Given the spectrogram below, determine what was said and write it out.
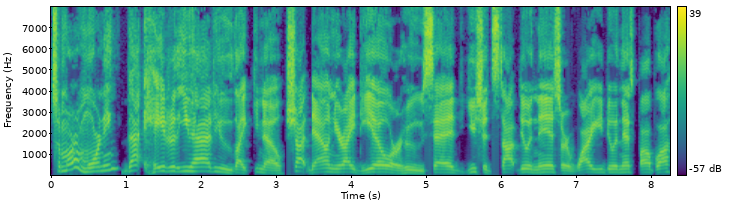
tomorrow morning, that hater that you had who, like, you know, shot down your idea or who said you should stop doing this or why are you doing this, blah, blah,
